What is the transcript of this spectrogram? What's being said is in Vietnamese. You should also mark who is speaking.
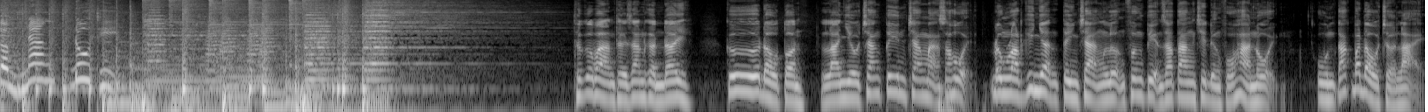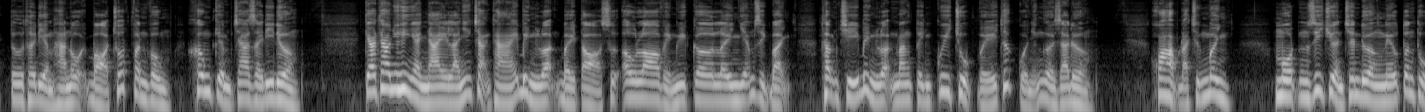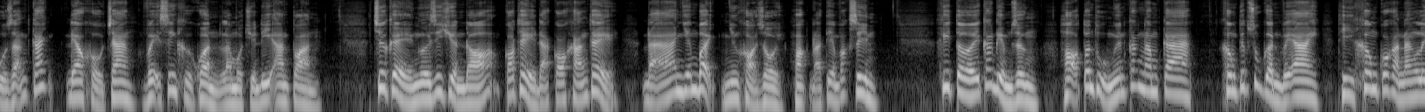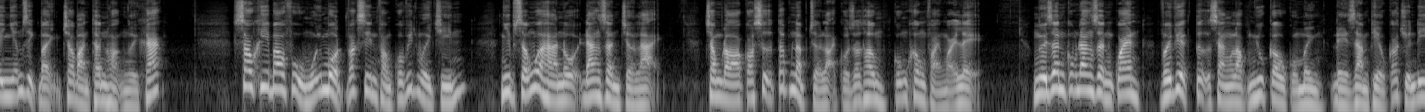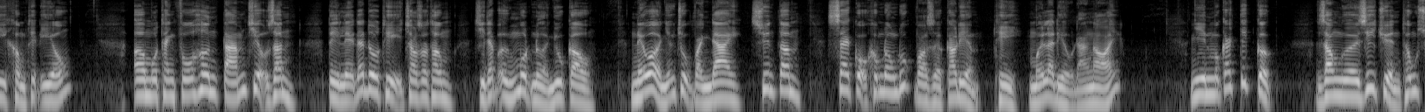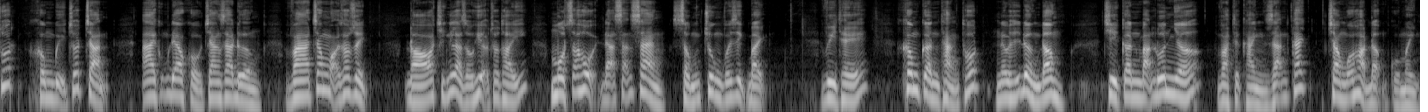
Speaker 1: Cẩm nang đô thị
Speaker 2: Thưa các bạn, thời gian gần đây, cứ đầu tuần là nhiều trang tin, trang mạng xã hội đồng loạt ghi nhận tình trạng lượng phương tiện gia tăng trên đường phố Hà Nội. ùn tắc bắt đầu trở lại từ thời điểm Hà Nội bỏ chốt phân vùng, không kiểm tra giấy đi đường. Kéo theo những hình ảnh này là những trạng thái bình luận bày tỏ sự âu lo về nguy cơ lây nhiễm dịch bệnh, thậm chí bình luận mang tính quy chụp về ý thức của những người ra đường. Khoa học đã chứng minh, một di chuyển trên đường nếu tuân thủ giãn cách, đeo khẩu trang, vệ sinh khử khuẩn là một chuyến đi an toàn. Chưa kể người di chuyển đó có thể đã có kháng thể, đã nhiễm bệnh nhưng khỏi rồi hoặc đã tiêm vaccine. Khi tới các điểm dừng, họ tuân thủ nguyên tắc 5K, không tiếp xúc gần với ai thì không có khả năng lây nhiễm dịch bệnh cho bản thân hoặc người khác. Sau khi bao phủ mũi 1 vaccine phòng COVID-19, nhịp sống ở Hà Nội đang dần trở lại, trong đó có sự tấp nập trở lại của giao thông cũng không phải ngoại lệ. Người dân cũng đang dần quen với việc tự sàng lọc nhu cầu của mình để giảm thiểu các chuyến đi không thiết yếu. Ở một thành phố hơn 8 triệu dân, tỷ lệ đất đô thị cho giao thông chỉ đáp ứng một nửa nhu cầu. Nếu ở những trục vành đai, xuyên tâm, xe cộ không đông đúc vào giờ cao điểm thì mới là điều đáng nói. Nhìn một cách tích cực, dòng người di chuyển thông suốt, không bị chốt chặn, ai cũng đeo khẩu trang ra đường và trong mọi giao dịch, đó chính là dấu hiệu cho thấy một xã hội đã sẵn sàng sống chung với dịch bệnh. Vì thế, không cần thẳng thốt nếu thấy đường đông, chỉ cần bạn luôn nhớ và thực hành giãn cách trong mỗi hoạt động của mình.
